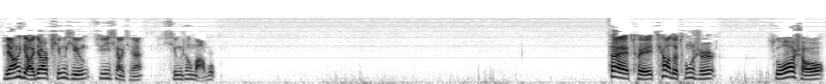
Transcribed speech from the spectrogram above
两脚尖平行均向前，形成马步。在腿跳的同时，左手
